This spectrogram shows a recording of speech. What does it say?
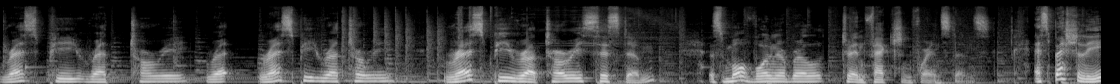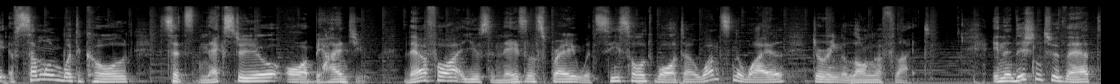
respiratory re, respiratory respiratory system is more vulnerable to infection for instance. Especially if someone with a cold sits next to you or behind you. Therefore I use a nasal spray with sea salt water once in a while during a longer flight. In addition to that,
